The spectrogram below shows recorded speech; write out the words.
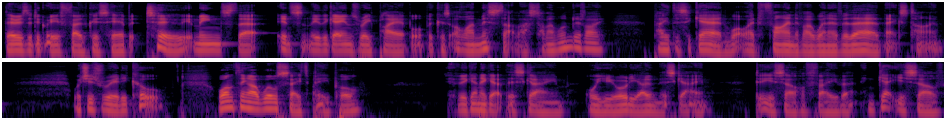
there is a degree of focus here, but two, it means that instantly the game's replayable because, oh, I missed that last time. I wonder if I played this again, what I'd find if I went over there next time, which is really cool. One thing I will say to people if you're going to get this game, or you already own this game, do yourself a favour and get yourself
